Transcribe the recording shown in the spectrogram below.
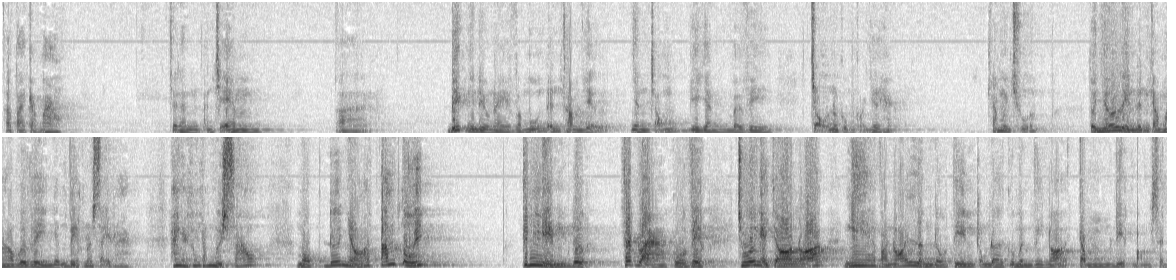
ở tại Cà Mau. Cho nên anh chị em à, biết những điều này và muốn đến tham dự nhanh chóng ghi danh bởi vì chỗ nó cũng có giới hạn. Cảm ơn Chúa. Tôi nhớ liền đến Cà Mau bởi vì những việc nó xảy ra. 2016, một đứa nhỏ 8 tuổi kinh nghiệm được phép lạ của việc Chúa ngày cho nó nghe và nói lần đầu tiên trong đời của mình vì nó câm điếc bẩm sinh.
